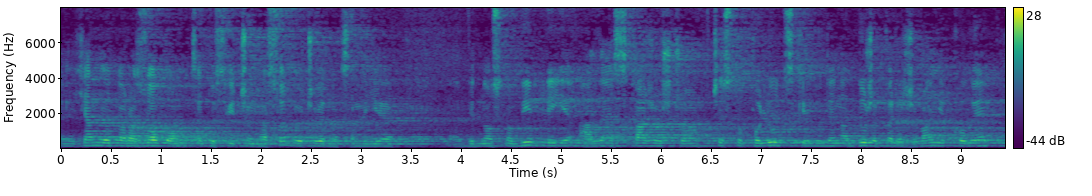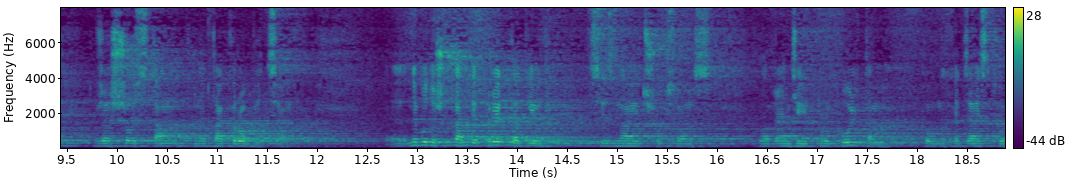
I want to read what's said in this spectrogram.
Е, Я неодноразово це досвідчив на собі, очевидно, це не є е, відносно Біблії, але скажу, що чисто по-людськи людина дуже переживає, коли вже щось там не так робиться. Е, Не буду шукати прикладів, всі знають, що Ксьонс Лаврентій Прокуль, там повне хазяйство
